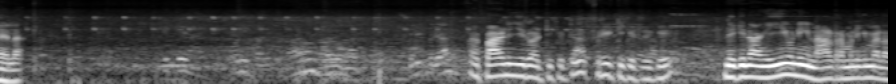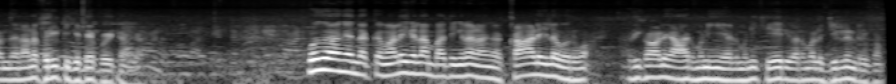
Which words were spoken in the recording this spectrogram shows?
மேலே. பதினஞ்சு ரூபா டிக்கெட்டு ஃப்ரீ டிக்கெட் இருக்குது இன்றைக்கி நாங்கள் ஈவினிங் நாலரை மணிக்கு மேலே வந்ததுனால ஃப்ரீ டிக்கெட்டே போயிட்டாங்க. பொதுவாக இந்த க- மலைகள்லாம் பார்த்திங்கன்னா நாங்கள் காலையில் வருவோம். அதிகாலை ஆறு மணி ஏழு மணிக்கு ஏறி வரும்போது ஜில்லுன்னு இருக்கும்.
